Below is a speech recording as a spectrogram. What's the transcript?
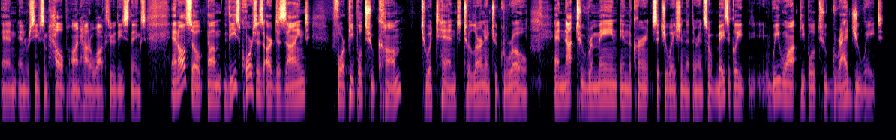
and and receive some help on how to walk through these things. And also, um, these courses are designed for people to come, to attend, to learn, and to grow and not to remain in the current situation that they're in. So basically, we want people to graduate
